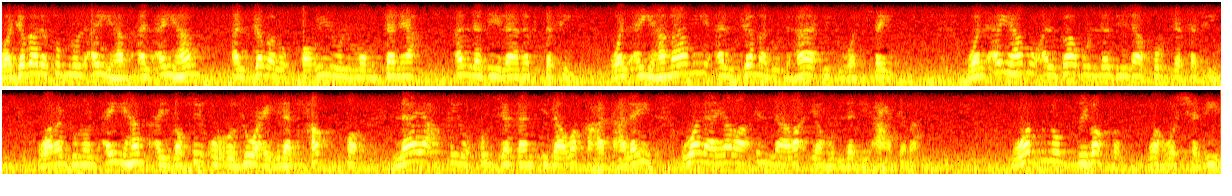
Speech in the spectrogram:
وجبلة ابن الأيهم الأيهم الجبل الطويل الممتنع الذي لا نفس فيه والأيهمان الجمل الهائج والسيف والأيهم الباب الذي لا فرجة فيه ورجل أيهم أي بطيء الرجوع إلى الحق لا يعقل حجة إذا وقعت عليه ولا يرى إلا رأيه الذي أعجبه. وابن الضبصر وهو الشديد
